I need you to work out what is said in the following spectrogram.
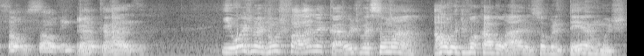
Salve, salve, em casa. Em casa. E hoje nós vamos falar, né, cara? Hoje vai ser uma aula de vocabulário sobre termos,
